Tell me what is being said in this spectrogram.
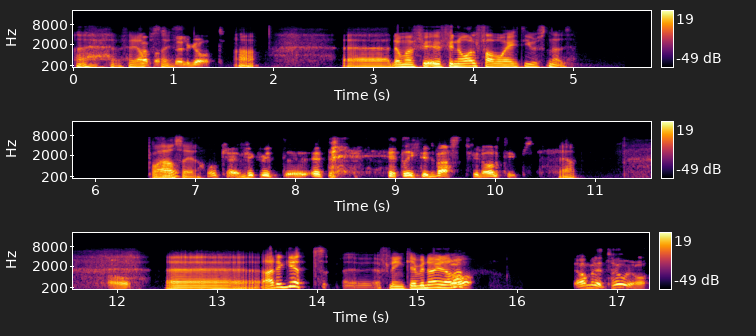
ja, precis. delegat. Ja. De är finalfavorit just nu på här sidan. Okej, okay. fick vi ett, ett, ett, riktigt vasst finaltips. Ja. Ja. Ja, det är gött. Flink, är vi nöjda ja. Ja, men det tror jag.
